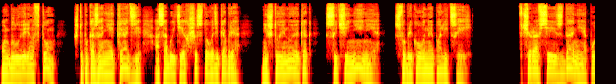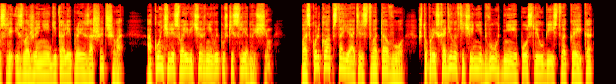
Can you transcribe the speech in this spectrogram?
он был уверен в том, что показания Кадзи о событиях 6 декабря – не что иное, как сочинение, сфабрикованное полицией. Вчера все издания после изложения деталей произошедшего окончили свои вечерние выпуски следующим. Поскольку обстоятельства того, что происходило в течение двух дней после убийства Кейка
